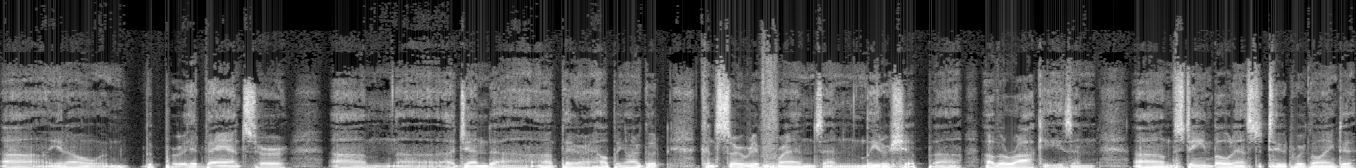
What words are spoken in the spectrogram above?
uh, you know, advance her um, uh, agenda out there, helping our good conservative friends and leadership uh, of the Rockies and um, Steamboat Institute. We're going to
